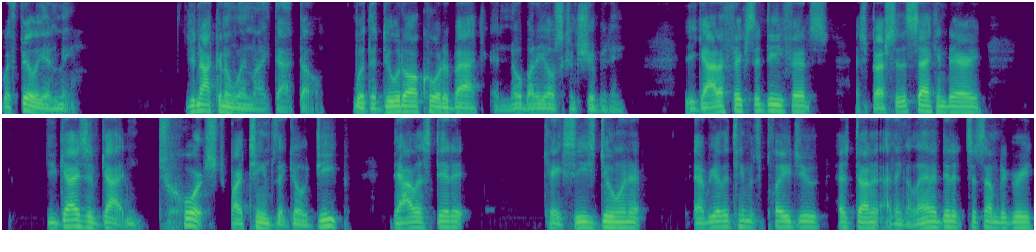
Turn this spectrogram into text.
with Philly and me. You're not going to win like that, though, with a do it all quarterback and nobody else contributing. You got to fix the defense, especially the secondary. You guys have gotten torched by teams that go deep. Dallas did it. KC's doing it. Every other team that's played you has done it. I think Atlanta did it to some degree.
